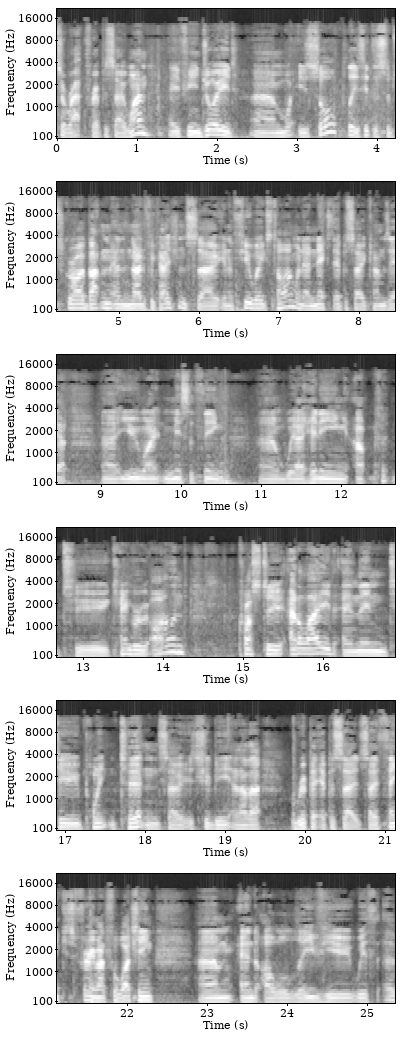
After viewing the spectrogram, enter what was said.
That's a wrap for episode one. If you enjoyed um, what you saw, please hit the subscribe button and the notifications so in a few weeks' time, when our next episode comes out, uh, you won't miss a thing. Um, we are heading up to Kangaroo Island, across to Adelaide, and then to Point Turton. So it should be another ripper episode. So thank you very much for watching, um, and I will leave you with a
